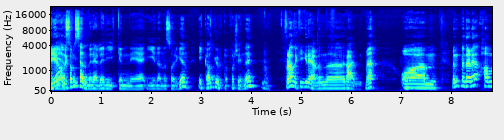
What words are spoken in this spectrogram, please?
det er jo det, det som sender hele riket ned i denne sorgen. Ikke at Gulltopp forsvinner. For det hadde ikke greven eh, regnet med. Og, um, men, men det er det. Han,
